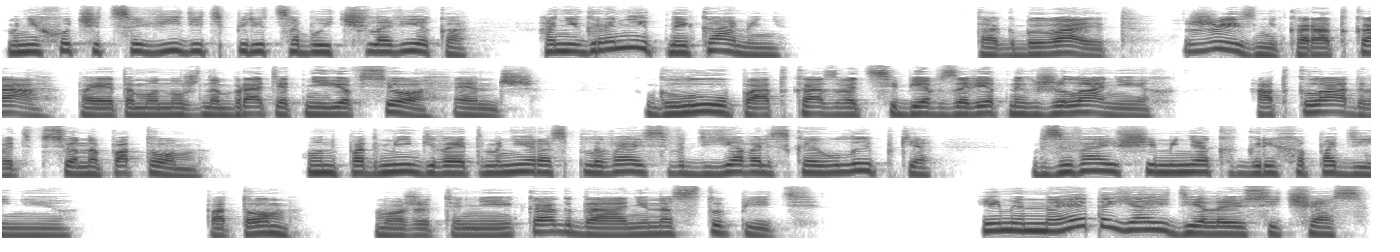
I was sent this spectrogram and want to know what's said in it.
Мне хочется видеть перед собой человека, а не гранитный камень. Так бывает. Жизнь коротка, поэтому нужно брать от нее все, Эндж. Глупо отказывать себе в заветных желаниях, откладывать все на потом. Он подмигивает мне, расплываясь в дьявольской улыбке, взывающей меня к грехопадению. Потом может никогда не наступить. Именно это я и делаю сейчас.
